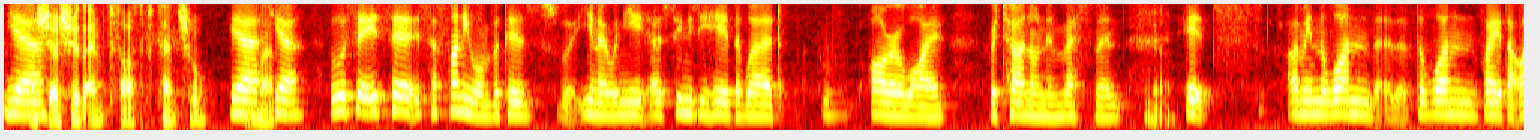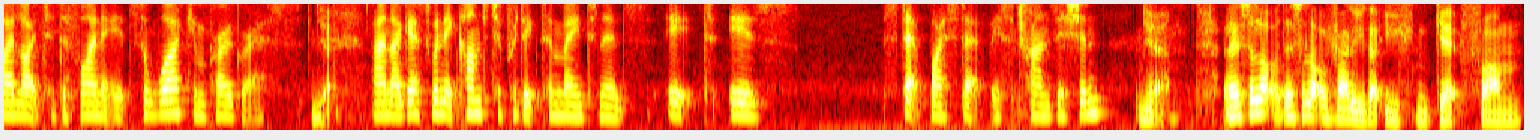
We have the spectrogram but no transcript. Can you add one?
Yeah. I, sh- I should emphasize the potential. Yeah, yeah. Also, it's a it's a funny one because you know when you as soon as you hear the word ROI, return on investment, Yeah. it's I mean the one the one way that I like to define it, it's a work in progress. Yeah. And I guess when it comes to predictive maintenance, it is step by step. It's a transition. Yeah, there's a lot. Of, there's a lot of value that you can get from,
